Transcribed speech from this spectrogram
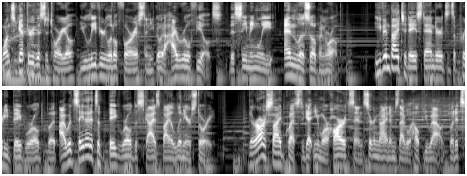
Once you get through this tutorial, you leave your little forest and you go to Hyrule Fields, this seemingly endless open world. Even by today's standards, it's a pretty big world, but I would say that it's a big world disguised by a linear story. There are side quests to get you more hearts and certain items that will help you out, but it's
